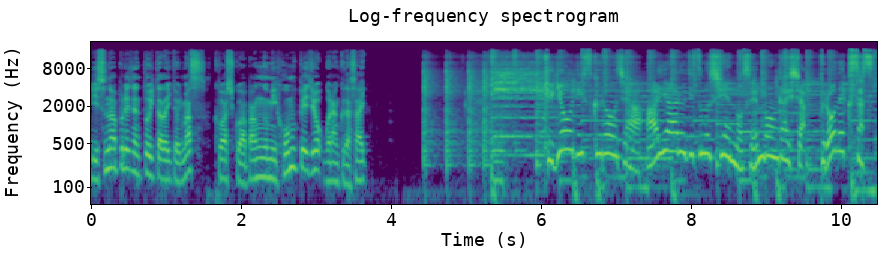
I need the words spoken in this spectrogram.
リスナープレゼントをいただいております。詳しくは番組ホームページをご覧ください。企業ディスクロージャー IR 実務支援の専門会社プロネクサス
